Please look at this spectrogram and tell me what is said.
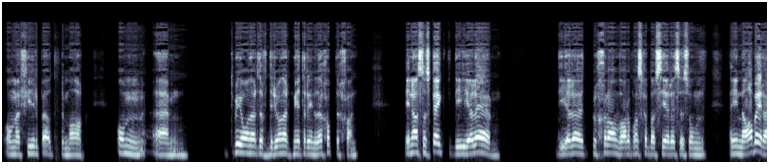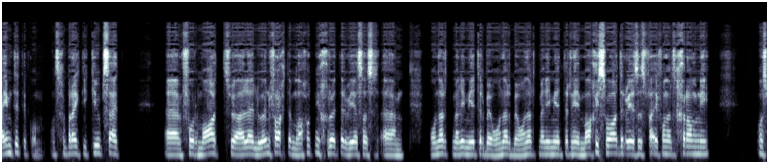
om 'n vuurpyl te maak om ehm um, 200 of 300 meter in lug op te gaan. En as ons kyk die hele die hele program waarop ons gebaseer is is om in die naby ruimte te kom. Ons gebruik die CubeSat ehm uh, formaat so hulle loonvragte mag ook nie groter wees as ehm um, 100 mm by 100 by 100 mm nie. Mag nie swaarder wees as 500 gram nie. Ons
